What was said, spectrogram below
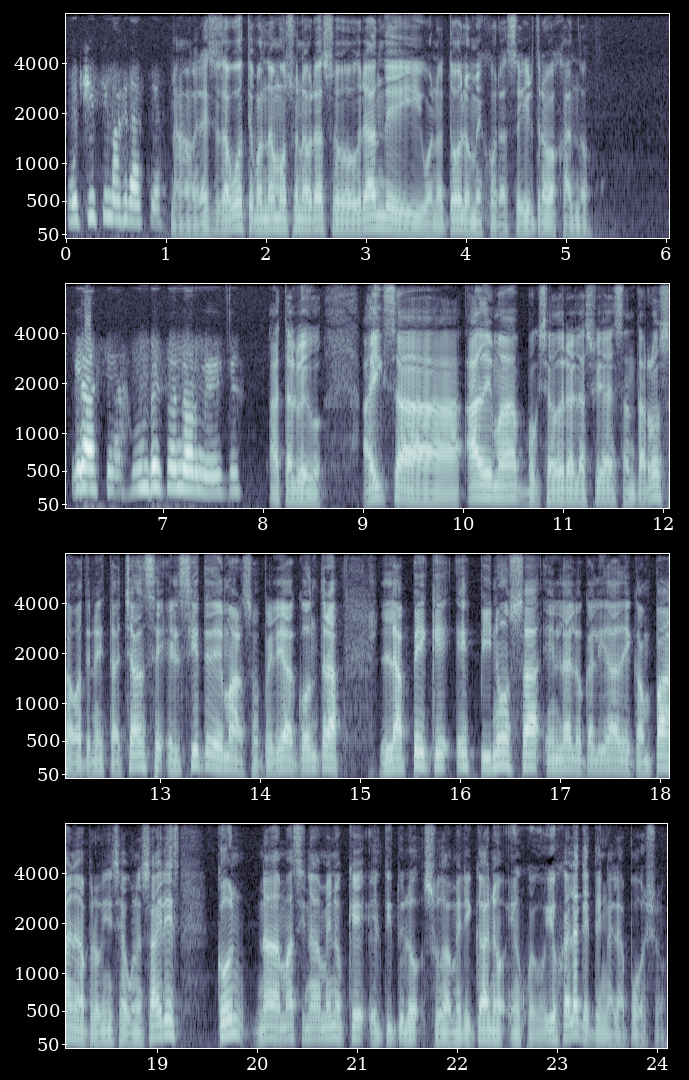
muchísimas gracias. No, gracias a vos, te mandamos un abrazo grande y bueno, todo lo mejor, a seguir trabajando. Gracias, un beso enorme. Hasta luego. Aixa Adema, boxeadora de la ciudad de Santa Rosa, va a tener esta chance el 7 de marzo. Pelea contra La Peque Espinosa en la localidad de Campana, provincia de Buenos Aires con nada más y nada menos que el título sudamericano en juego. Y ojalá que tenga el apoyo,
